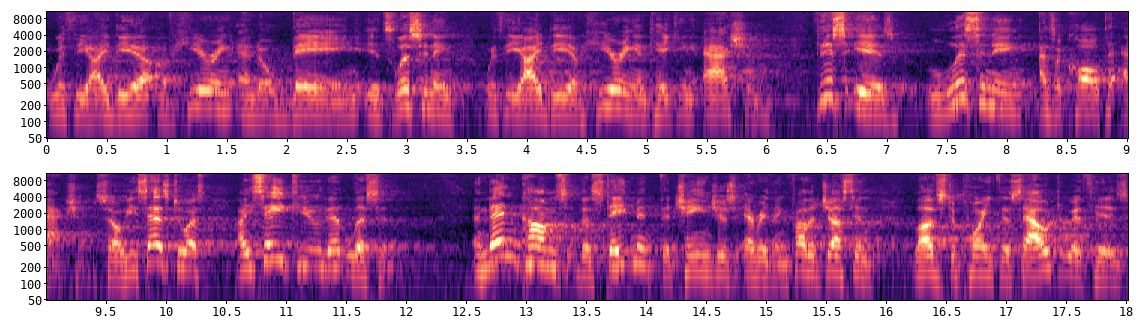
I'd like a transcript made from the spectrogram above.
with the idea of hearing and obeying. It's listening with the idea of hearing and taking action. This is listening as a call to action. So he says to us, I say to you that listen. And then comes the statement that changes everything. Father Justin loves to point this out with his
